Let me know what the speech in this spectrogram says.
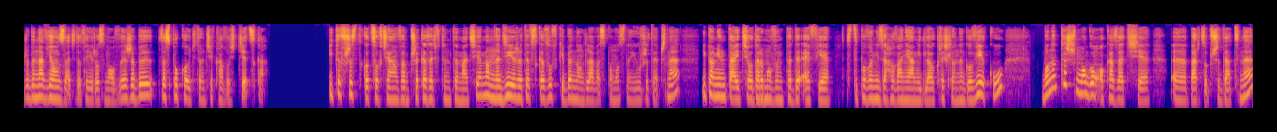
żeby nawiązać do tej rozmowy, żeby zaspokoić tę ciekawość dziecka. I to wszystko, co chciałam Wam przekazać w tym temacie. Mam nadzieję, że te wskazówki będą dla Was pomocne i użyteczne. I pamiętajcie o darmowym PDF-ie z typowymi zachowaniami dla określonego wieku, bo one też mogą okazać się e, bardzo przydatne.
